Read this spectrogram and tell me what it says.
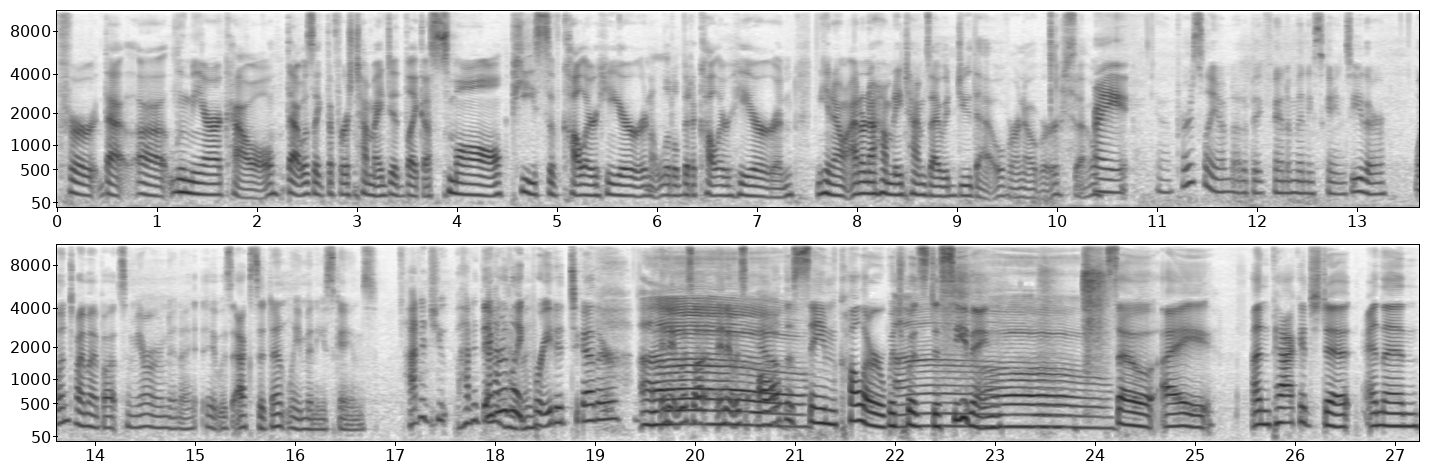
for that uh, Lumiere cowl. That was like the first time I did like a small piece of color here and a little bit of color here, and you know I don't know how many times I would do that over and over. So right. Yeah, personally, I'm not a big fan of mini skeins either. One time I bought some yarn and I, it was accidentally mini skeins. How did you? How did They were like braided together, and it was and it was all Oh. the same color, which was oh. deceiving. So I unpackaged it, and then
